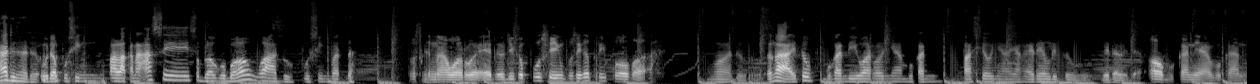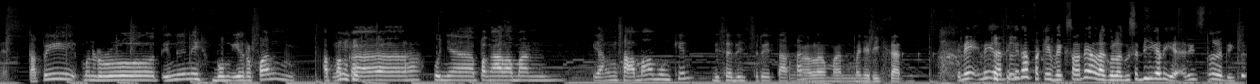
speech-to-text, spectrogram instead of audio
Aduh, aduh, udah pusing kepala kena AC, sebelah gue bau, waduh, pusing banget dah. Terus kena warwa Ariel juga pusing, pusingnya triple, Pak. Waduh. Enggak, itu bukan di warlonya, bukan pasionya yang Ariel itu. Beda-beda. Oh, bukan ya, bukan ya. Tapi menurut ini nih, Bung Irfan, apakah punya pengalaman yang sama mungkin bisa diceritakan? Pengalaman menyedihkan. Ini ini nanti kita pakai backsoundnya lagu-lagu sedih kali ya. Ini seru nih.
